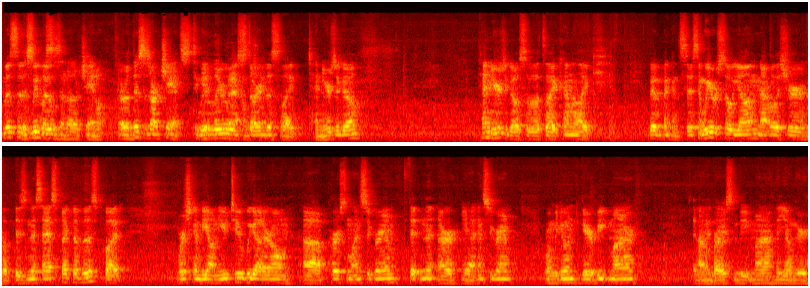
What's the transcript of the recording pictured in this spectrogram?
this is this, we, this is another channel, or this is our chance to we get literally back on the started this like 10 years ago. 10 years ago, so it's like kind of like we haven't been consistent. We were so young, not really sure the business aspect of this, but we're just gonna be on YouTube. We got our own uh, personal Instagram, fitness or yeah, Instagram. We're gonna be doing Gary Vietmeier, And I'm Bryson Vietmeier, the younger,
